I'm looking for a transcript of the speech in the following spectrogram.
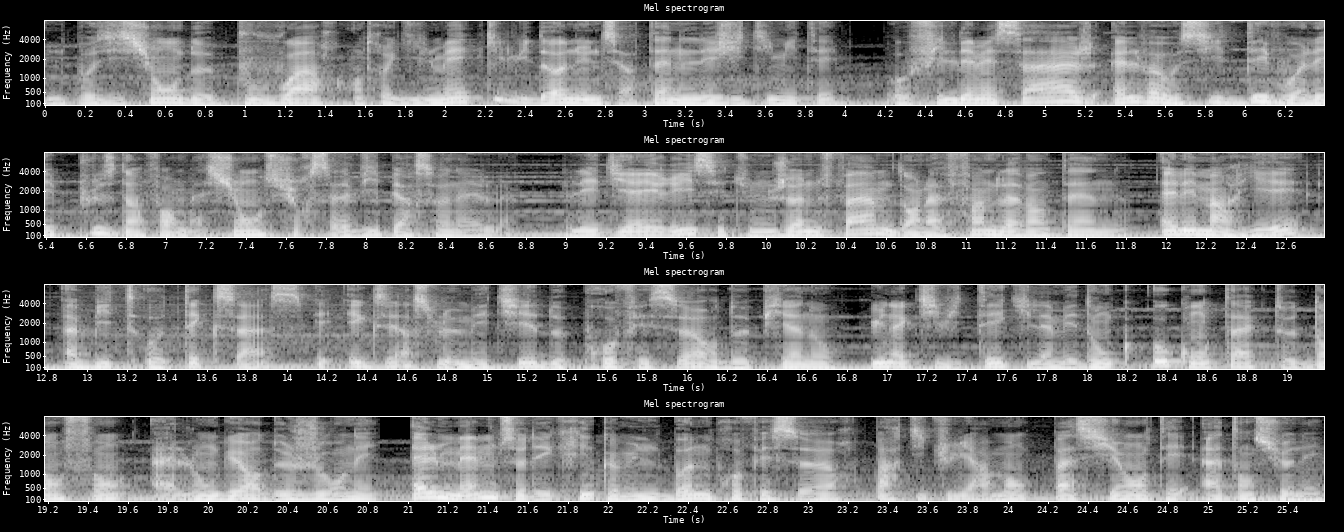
une position de pouvoir qui lui donne une certaine légitimité. Au fil des messages, elle va aussi dévoiler plus d'informations sur sa vie personnelle. Lady Iris est une jeune femme dans la fin de la vingtaine. Elle est mariée, habite au Texas et exerce le métier de professeur de piano, une activité qui la met donc au contact d'enfants à longueur de journée. Elle-même se comme une bonne professeure, particulièrement patiente et attentionnée.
